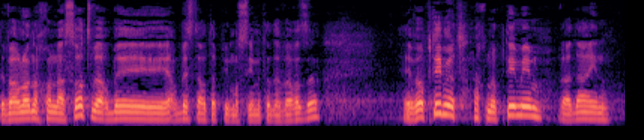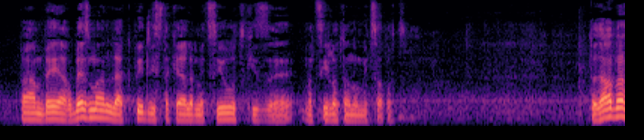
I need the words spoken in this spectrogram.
דבר לא נכון לעשות והרבה סטארט-אפים עושים את הדבר הזה. אה, ואופטימיות, אנחנו אופטימיים ועדיין פעם בהרבה זמן להקפיד להסתכל על המציאות כי זה מציל אותנו מצרות. תודה רבה.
